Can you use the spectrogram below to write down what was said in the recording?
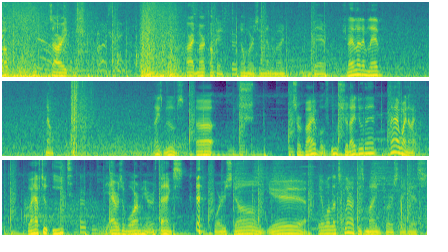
Oh. Sorry. Alright, Mer- okay. No mercy, never mind. There. Should I let him live? No. Nice moves. Uh, survivals. Ooh, should I do that? Eh, why not? Do I have to eat? The arrows are warm here. Thanks. Warrior stone. Yeah. Yeah, well, let's clear out this mine first, I guess.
